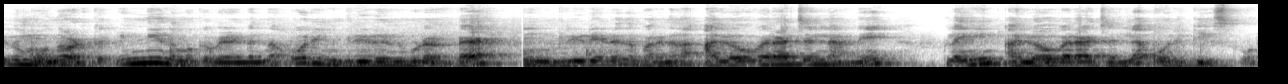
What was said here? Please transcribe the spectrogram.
ഇത് മൂന്നും എടുത്ത് ഇനി നമുക്ക് വേണ്ടുന്ന ഒരു ഇൻഗ്രീഡിയന്റും കൂടെ ഉണ്ട്. ഇൻഗ്രീഡിയന്റ് എന്ന് പറയുന്നത് അലോവേര ജെല്ലാണ് plain aloe vera gel teaspoon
